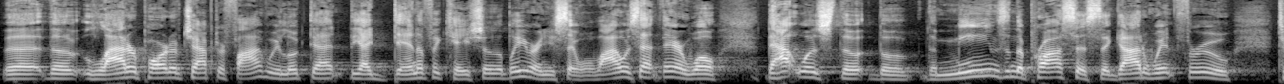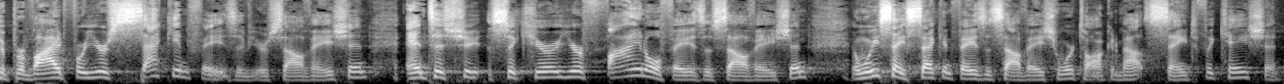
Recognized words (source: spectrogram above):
the, the latter part of chapter 5, we looked at the identification of the believer. And you say, well, why was that there? Well, that was the, the, the means and the process that God went through to provide for your second phase of your salvation and to sh- secure your final phase of salvation. And when we say second phase of salvation, we're talking about sanctification,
